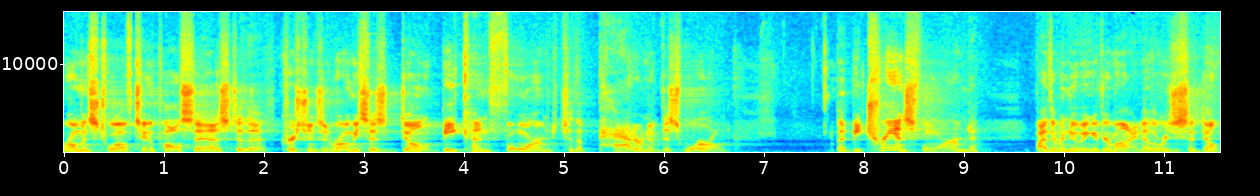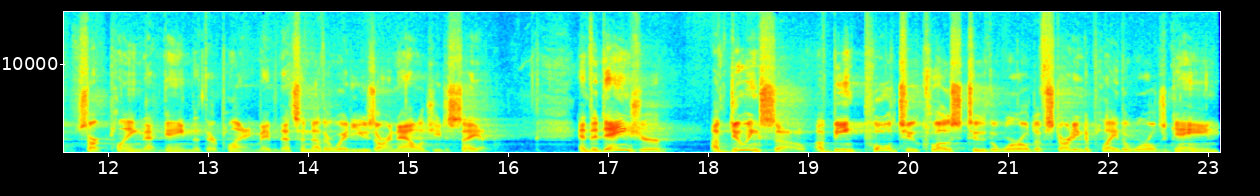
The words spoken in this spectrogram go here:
Romans 12, 2, Paul says to the Christians in Rome, he says, Don't be conformed to the pattern of this world, but be transformed by the renewing of your mind. In other words, he said, Don't start playing that game that they're playing. Maybe that's another way to use our analogy to say it. And the danger of doing so, of being pulled too close to the world, of starting to play the world's game,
